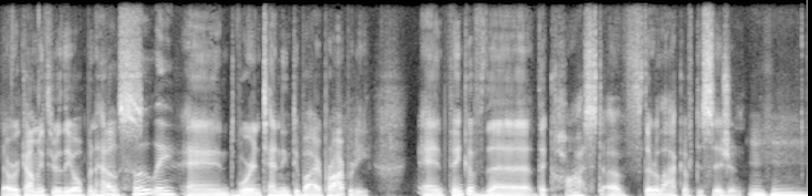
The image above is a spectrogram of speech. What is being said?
that were coming through the open house Absolutely. and were intending to buy a property. And think of the the cost of their lack of decision. Mm-hmm.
